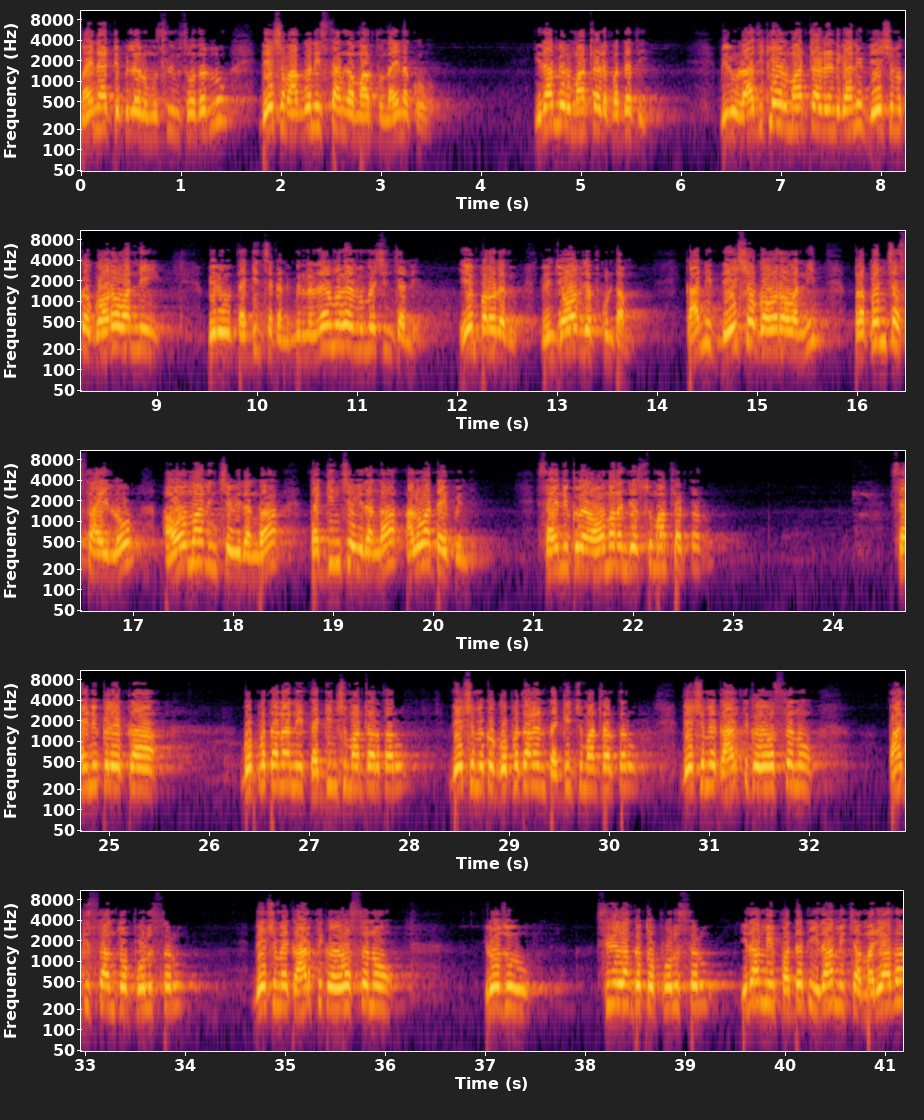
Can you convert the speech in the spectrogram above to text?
మైనార్టీ పిల్లలు ముస్లిం సోదరులు దేశం ఆఫ్ఘనిస్తాన్గా మారుతుంది ఆయనకు. ఇదా మీరు మాట్లాడే పద్ధతి. మీరు రాజకీయాలు మాట్లాడండి కానీ దేశం యొక్క గౌరవాన్ని మీరు తగ్గించకండి. మీరు నిరంతరంగా విమర్శించండి. ఏం పర్వాలేదు. మేము జవాబు చెప్పుకుంటాం. కానీ దేశ గౌరవాన్ని ప్రపంచ స్థాయిలో అవమానించే విధంగా తగ్గించే విధంగా అలవాటైపోయింది. సైనికులను అవమానం చేస్తూ మాట్లాడతారు. సైనికుల యొక్క గొప్పతనాన్ని తగ్గించి మాట్లాడతారు. దేశం యొక్క గొప్పతనాన్ని తగ్గించి మాట్లాడతారు. దేశం యొక్క ఆర్థిక వ్యవస్థను పాకిస్తాన్తో పోలుస్తారు. దేశం యొక్క ఆర్థిక వ్యవస్థను ఈరోజు శ్రీలంకతో పోలుస్తారు. ఇదా మీ పద్ధతి ఇదా మీ మర్యాద?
